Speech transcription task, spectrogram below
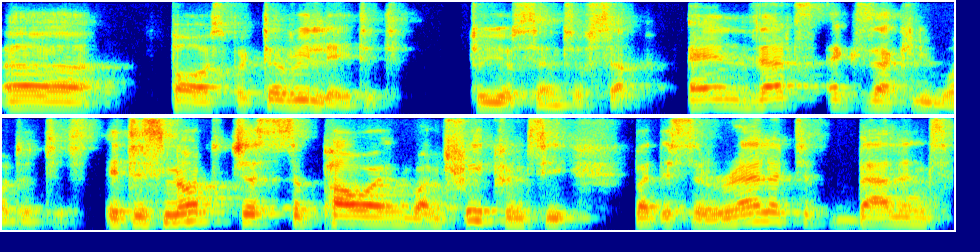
uh, power spectra related to your sense of self? And that's exactly what it is. It is not just the power in one frequency, but it's a relative balance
